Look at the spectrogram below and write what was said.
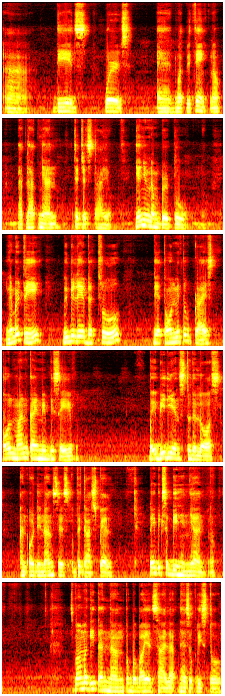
uh, deeds, words, and what we think, no? Lahat-lahat niyan, judge tayo. Yan yung number two. No? Yung number three, we believe that through the atonement of Christ, all mankind may be saved by obedience to the laws and ordinances of the gospel. Na ibig sabihin yan, no? Sa pamamagitan ng pagbabayad sala ni Heso Kristo,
